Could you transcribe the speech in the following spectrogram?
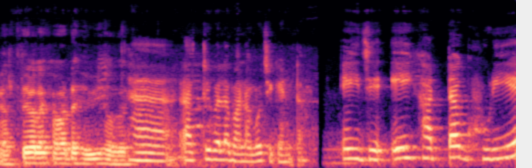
রাত্রেবেলা খাওয়াটা হেভি হবে। হ্যাঁ রাত্রিবেলা বানাবো চিকেনটা এই যে এই খাটটা ঘুরিয়ে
